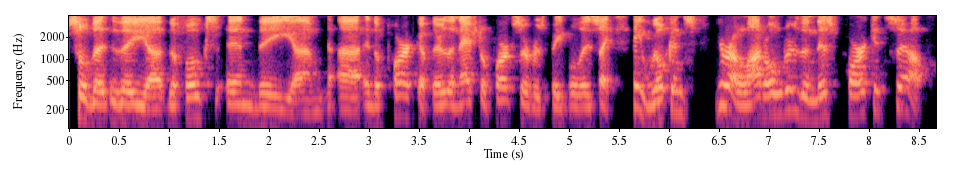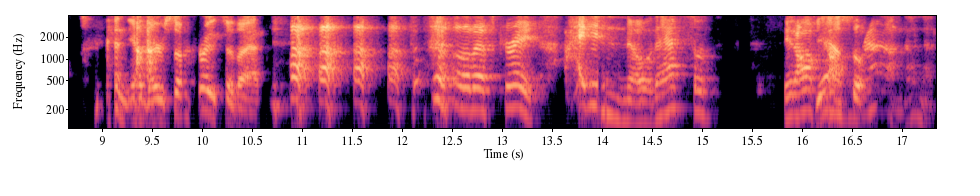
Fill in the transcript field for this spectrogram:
So the the uh, the folks in the um, uh, in the park up there, the National Park Service people, they say, "Hey Wilkins, you're a lot older than this park itself," and you know there's some truth to that. oh, that's great! I didn't know that. So it all yeah, comes so, around, doesn't it?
